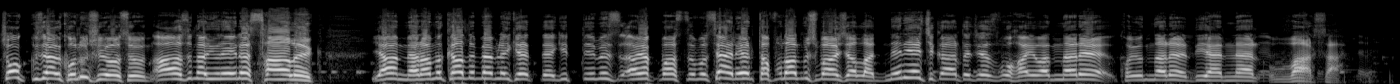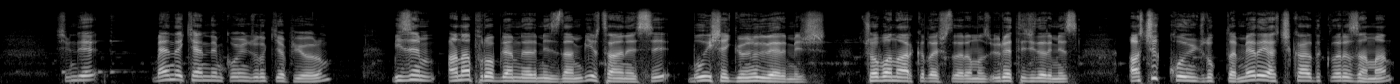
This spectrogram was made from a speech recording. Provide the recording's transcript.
çok güzel konuşuyorsun. Ağzına yüreğine sağlık. Ya meramı kaldı memlekette. Gittiğimiz ayak bastığımız her yer tapulanmış maşallah. Nereye çıkartacağız bu hayvanları, koyunları diyenler varsa. Şimdi ben de kendim koyunculuk yapıyorum. Bizim ana problemlerimizden bir tanesi bu işe gönül vermiş çoban arkadaşlarımız, üreticilerimiz açık koyunculukta meraya çıkardıkları zaman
